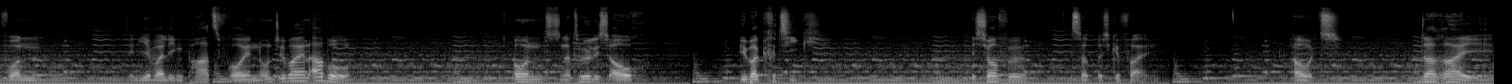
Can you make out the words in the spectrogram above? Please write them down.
von den jeweiligen Parts freuen und über ein Abo. Und natürlich auch über Kritik. Ich hoffe, es hat euch gefallen. Haut da rein.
